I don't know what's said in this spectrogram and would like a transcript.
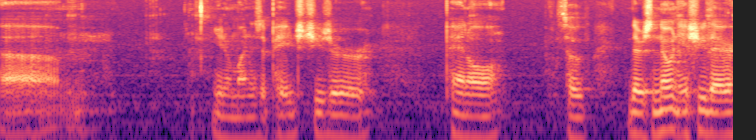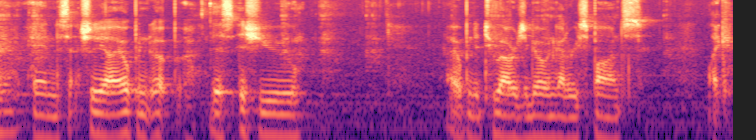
um, you know, mine is a page chooser panel. So there's known issue there, and essentially I opened up this issue, I opened it two hours ago and got a response like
